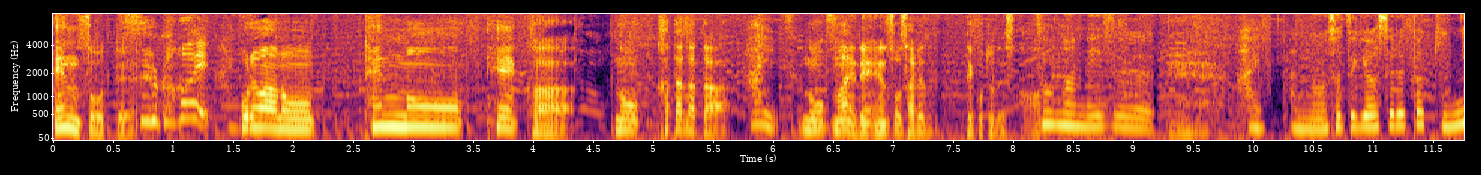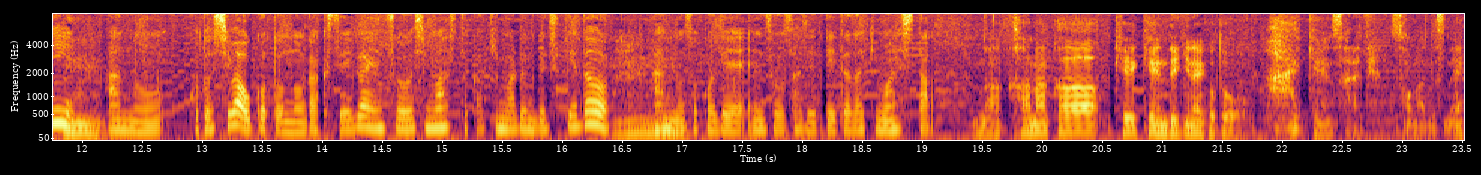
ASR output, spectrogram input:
演奏ってすごい。これはあの天皇陛下の方々はい。の前で演奏されたってことですか？そうなんです。えはい。あの卒業するときに、うん。あの今年はお琴の学生が演奏しますとか決まるんですけど、えうん。あのそこで演奏させていただきました。なかなか経験できないことをはい。経験されて、そうなんですね。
